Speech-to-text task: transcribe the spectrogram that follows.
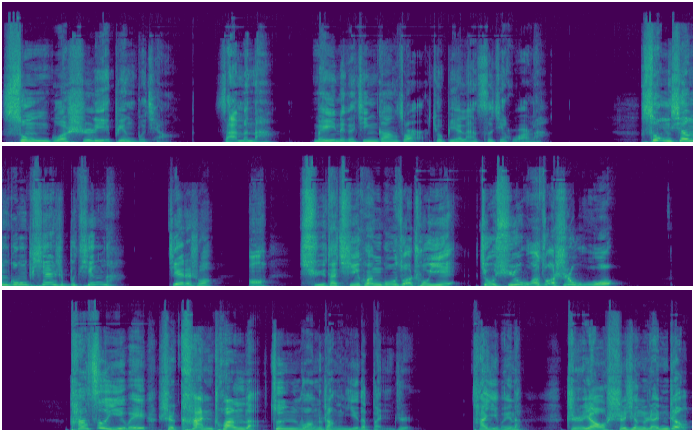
宋国实力并不强，咱们呢？”没那个金刚钻就别揽瓷器活了。宋襄公偏是不听啊，接着说：“哦，许他齐桓公做初一，就许我做十五。”他自以为是看穿了尊王攘夷的本质，他以为呢，只要实行仁政，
